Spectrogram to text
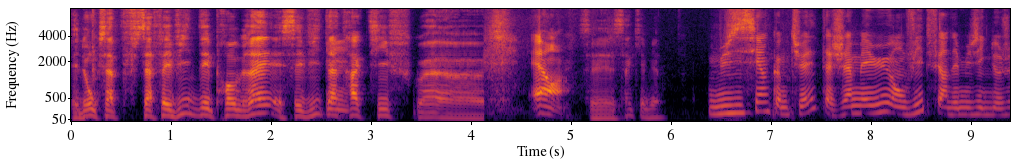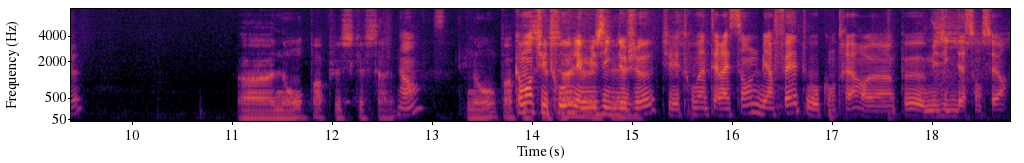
Et donc, ça, ça fait vite des progrès et c'est vite Mm. attractif, quoi. Alors, C'est ça qui est bien. Musicien comme tu es, t'as jamais eu envie de faire des musiques de jeu? Euh, non, pas plus que ça. Non? Non, pas Comment plus tu que trouves ça, les musiques de jeu? Tu les trouves intéressantes, bien faites ou au contraire euh, un peu musique d'ascenseur?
